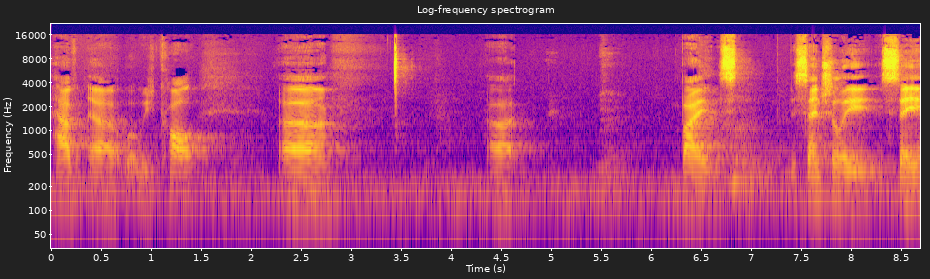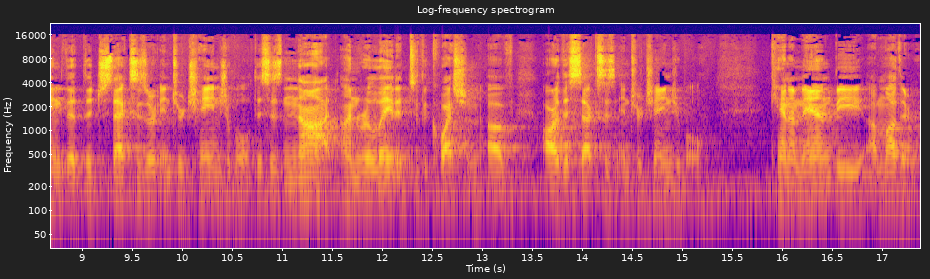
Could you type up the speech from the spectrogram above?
have uh, what we call uh, uh, by essentially saying that the sexes are interchangeable. This is not unrelated to the question of are the sexes interchangeable? Can a man be a mother?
